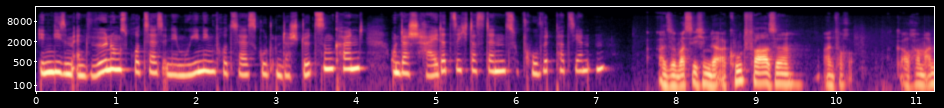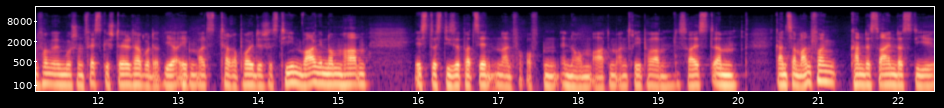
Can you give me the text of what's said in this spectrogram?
in diesem Entwöhnungsprozess, in dem Weaning-Prozess gut unterstützen könnt. Unterscheidet sich das denn zu Covid-Patienten? Also was ich in der Akutphase einfach auch am Anfang irgendwo schon festgestellt habe oder wir eben als therapeutisches Team wahrgenommen haben, ist, dass diese Patienten einfach oft einen enormen Atemantrieb haben. Das heißt, ähm, ganz am Anfang kann das sein, dass die,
